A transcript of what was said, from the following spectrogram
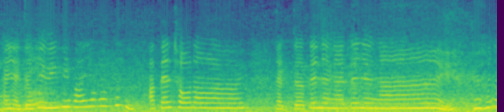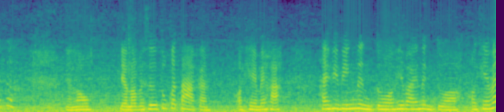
ใครอยากเจอพี่วิ่งพี่ไว้ยกมือขึ้น เอาเต้นโชว์หน่อย อยากเจอเต้นยังไงเต้นยังไง เดี๋ยวเราเดี๋ยวเราไปซื้อตุ๊กตากัน โอเคไหมคะ ให้พี่บิงหนึ่งตัว พี่ไว้หนึ่งตัว โอเคไหม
